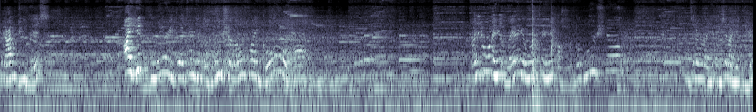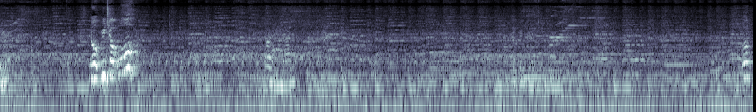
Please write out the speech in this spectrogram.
I do this? I hit Larry, but I didn't hit the blue shell. That was my goal. Oh. I hit Larry. I wanted to hit oh, the blue shell. Instead I hit, uh, instead I hit Larry. No, reach out. Oh! That was bad. Oh.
